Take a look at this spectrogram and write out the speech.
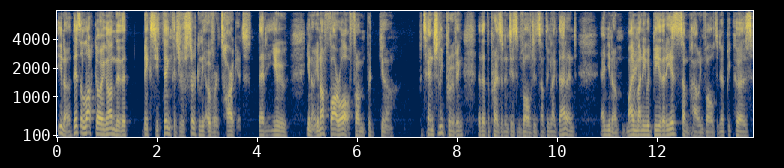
you know, there's a lot going on there that makes you think that you're certainly over a target. That you you know you're not far off from you know potentially proving that the president is involved in something like that. And and you know my Right. money would be that he is somehow involved in it because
